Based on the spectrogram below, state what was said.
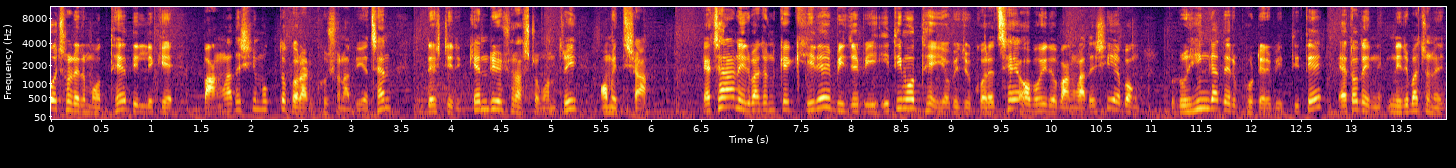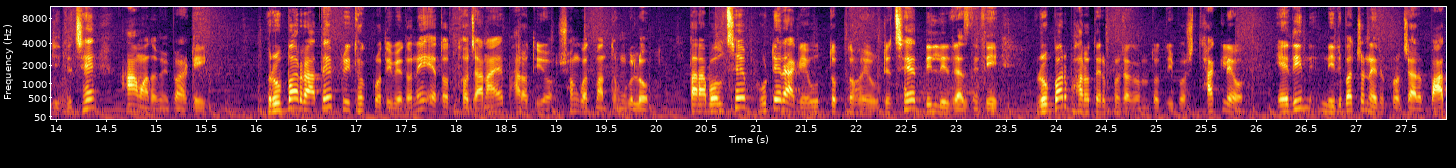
বছরের মধ্যে দিল্লিকে বাংলাদেশি মুক্ত করার ঘোষণা দিয়েছেন দেশটির কেন্দ্রীয় স্বরাষ্ট্রমন্ত্রী অমিত শাহ। এছাড়া নির্বাচনকে ঘিরে বিজেপি ইতিমধ্যেই অভিযোগ করেছে অবৈধ বাংলাদেশি এবং রোহিঙ্গাদের ভোটের ভিত্তিতে এতদিন নির্বাচনে জিতেছে আম আদমি পার্টি। রোববার রাতে পৃথক প্রতিবেদনে এ তথ্য জানায় ভারতীয় সংবাদ মাধ্যমগুলো। তারা বলছে, ভোটের আগে উত্তপ্ত হয়ে উঠেছে দিল্লির রাজনীতি। রোববার ভারতের প্রজাতন্ত্র দিবস থাকলেও এদিন নির্বাচনের প্রচার বাদ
